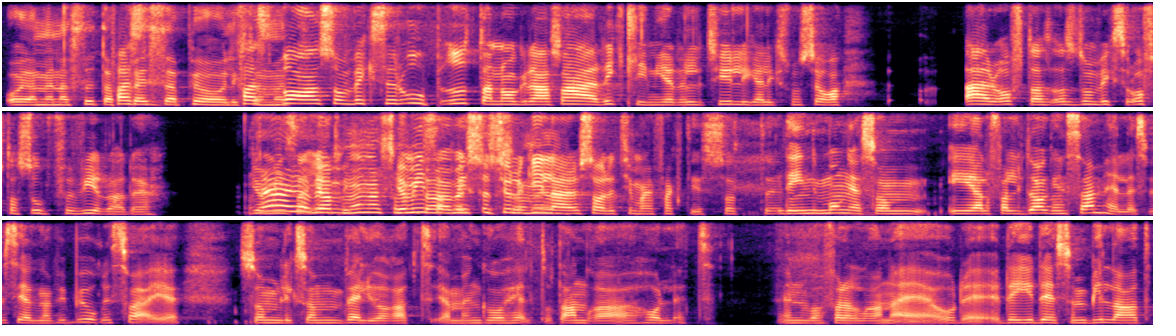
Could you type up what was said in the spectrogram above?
Och jag menar sluta Fast- pressa på liksom Fast att, barn som växer upp utan några så här riktlinjer eller tydliga liksom så, är oftast, alltså de växer oftast upp förvirrade. Jag Ja, minns jag att, vet jag, många som jag inte minns att min sociologilärare sa det till mig faktiskt. Så att, eh, Det är inte många som, i alla fall i dagens samhälle, speciellt när vi bor i Sverige, som liksom väljer att ja, men gå helt åt andra hållet än vad föräldrarna är. Och det, det är ju det som bildar att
